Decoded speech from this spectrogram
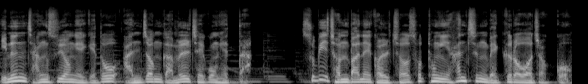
이는 장수영에게도 안정감을 제공했다. 수비 전반에 걸쳐 소통이 한층 매끄러워졌고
